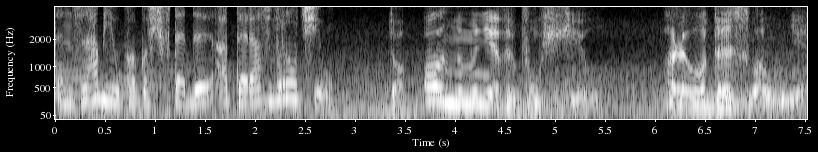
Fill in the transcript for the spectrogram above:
Ten zabił kogoś wtedy, a teraz wrócił. To on mnie wypuścił, ale odesłał mnie.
